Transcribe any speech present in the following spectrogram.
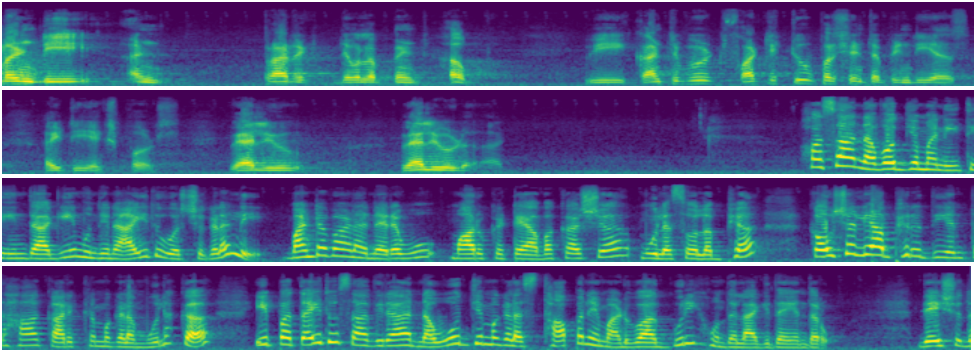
R&D and product development hub. We contribute 42% of India's IT exports, value, at ಹೊಸ ನವೋದ್ಯಮ ನೀತಿಯಿಂದಾಗಿ ಮುಂದಿನ ಐದು ವರ್ಷಗಳಲ್ಲಿ ಬಂಡವಾಳ ನೆರವು, ಮಾರುಕಟ್ಟೆ ಅವಕಾಶ, ಮೂಲ ಸೌಲಭ್ಯ, ಕೌಶಲ್ಯಾಭಿವೃದ್ಧಿಯಂತಹ ಕಾರ್ಯಕ್ರಮಗಳ ಮೂಲಕ ಇಪ್ಪತ್ತೈದು ಸಾವಿರ ನವೋದ್ಯಮಗಳ ಸ್ಥಾಪನೆ ಮಾಡುವ ಗುರಿ ಹೊಂದಲಾಗಿದೆ ಎಂದರು. ದೇಶದ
